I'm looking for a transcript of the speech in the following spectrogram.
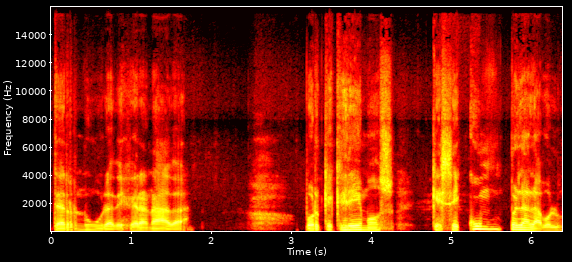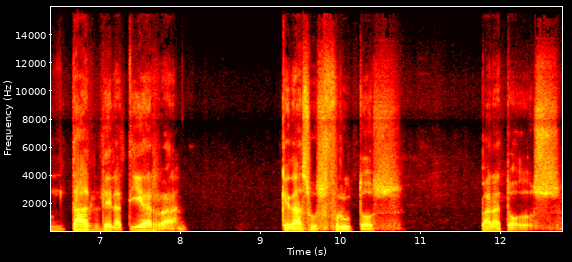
ternura desgranada, porque queremos que se cumpla la voluntad de la tierra que da sus frutos para todos.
